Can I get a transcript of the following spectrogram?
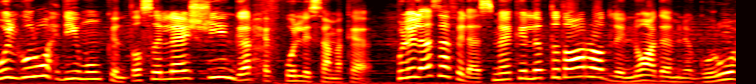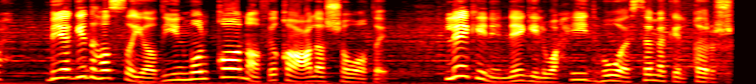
والجروح دي ممكن تصل لعشرين جرح في كل سمكة. وللأسف الأسماك اللي بتتعرض للنوع ده من الجروح بيجدها الصيادين ملقاة نافقة على الشواطئ. لكن الناجي الوحيد هو سمك القرش.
